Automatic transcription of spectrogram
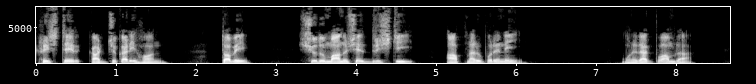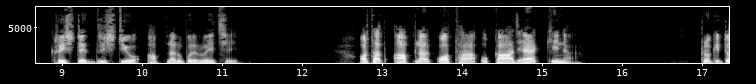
খ্রিস্টের কার্যকারী হন, তবে শুধু মানুষের দৃষ্টি আপনার উপরে নেই। মনে রাখব আমরা, খ্রিস্টের দৃষ্টিও আপনার উপরে রয়েছে। অর্থাৎ আপনার কথা ও কাজ এক কি না? প্রকৃত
